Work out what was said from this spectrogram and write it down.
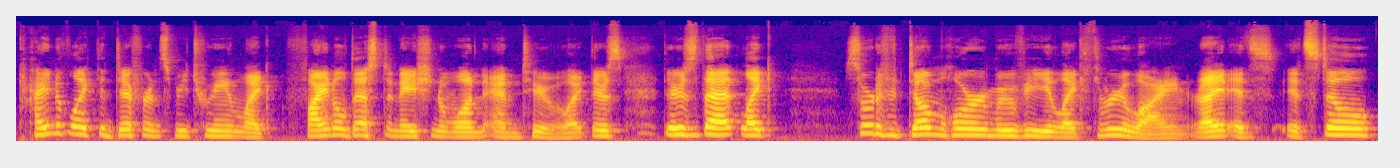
kind of like the difference between like final destination 1 and 2 like there's there's that like sort of dumb horror movie like through line, right? It's it's still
